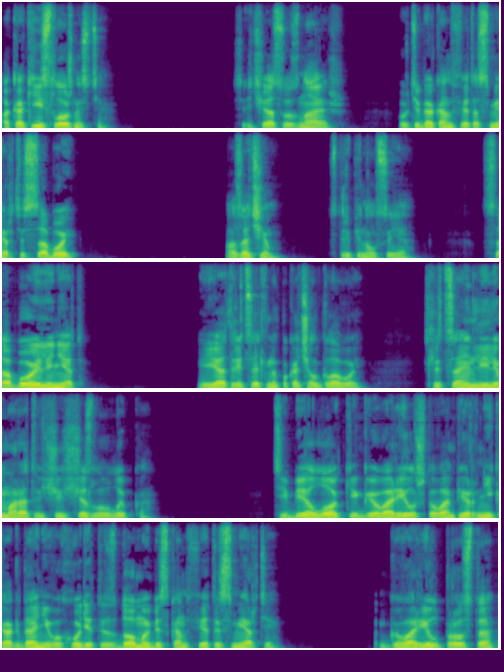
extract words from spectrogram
«А какие сложности?» «Сейчас узнаешь. У тебя конфета смерти с собой?» «А зачем?» – встрепенулся я. «С собой или нет?» И я отрицательно покачал головой. С лица Энлили Маратовича исчезла улыбка. «Тебе Локи говорил, что вампир никогда не выходит из дома без конфеты смерти?» «Говорил просто...»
